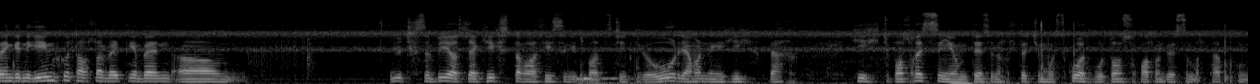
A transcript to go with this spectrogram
За за ингээ нэг иймэрхүү тоглоом байдаг юм байна. Юу ч гэсэн би бол яг хийх ёстойгоо хийсэн гэж бодож байна. Тэгээ өөр ямар нэгэн хийх байх хийх ч болох байсан юм те сонирхолтой ч юм уу эсвэл бүр дуусах боломж байсан бол та бүхэн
